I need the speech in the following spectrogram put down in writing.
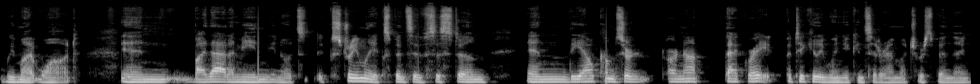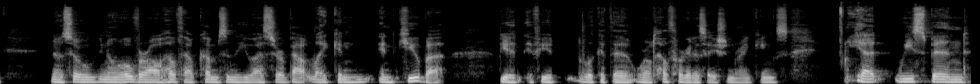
we might want. And by that, I mean you know it's extremely expensive system, and the outcomes are are not that great, particularly when you consider how much we're spending. You know, so you know overall health outcomes in the U.S. are about like in in Cuba. If you look at the World Health Organization rankings, Yet we spend,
